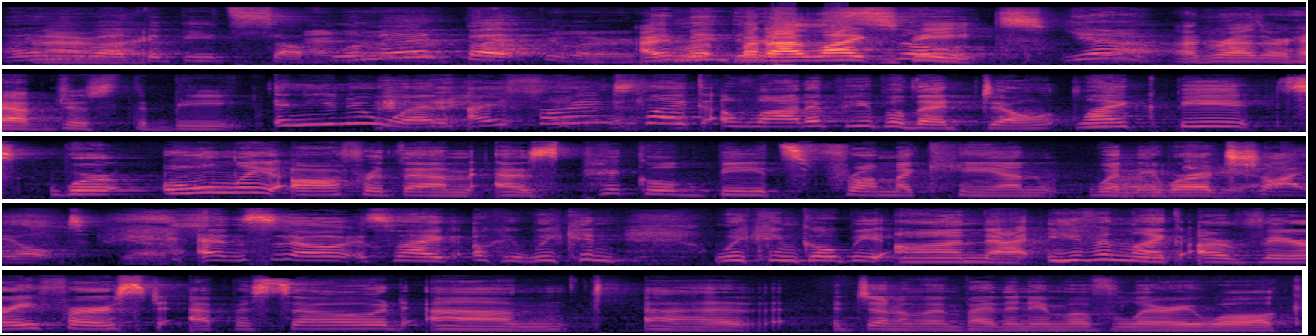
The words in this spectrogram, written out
I don't know I'm about the beet they're supplement, but popular. I'd I ra- mean, but I like so- beets. Yeah. I'd rather have just the beet. And you know what? I find like a lot of people that don't like beets were only offered them as pickled beets from a can when they were a yes. child. Yes. And so it's like, okay, we can we can go beyond that. Even like our very first episode, um, uh, a gentleman by the name of Larry Wolk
